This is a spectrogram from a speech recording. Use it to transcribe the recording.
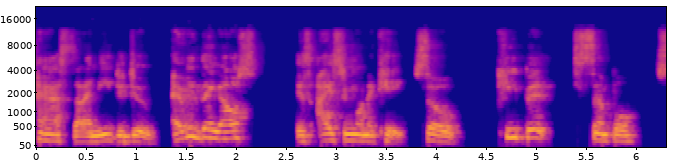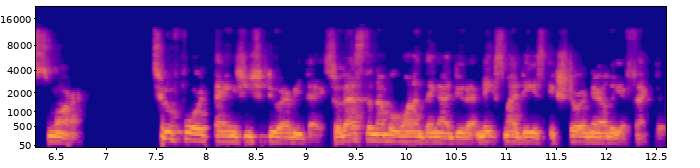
tasks that I need to do. Everything else is icing on the cake. So keep it simple, smart. Two to four things you should do every day. So that's the number one thing I do that makes my days extraordinarily effective.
